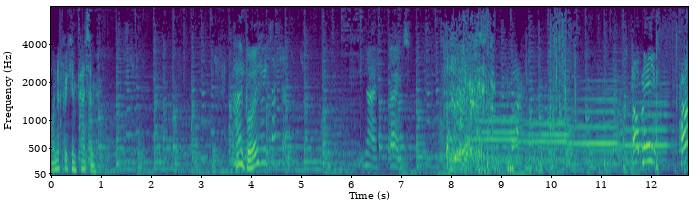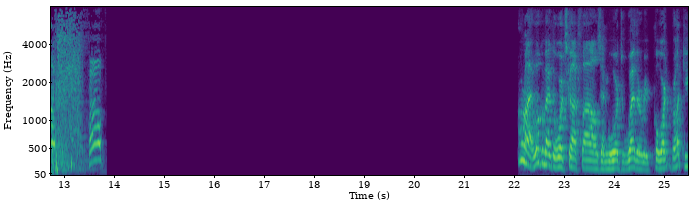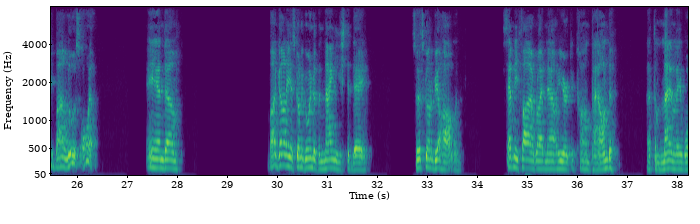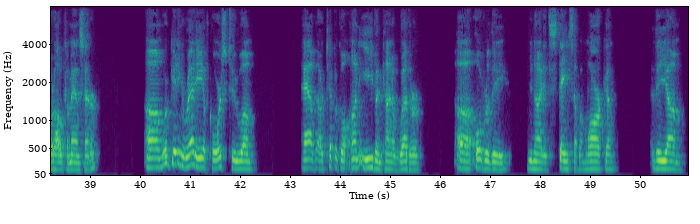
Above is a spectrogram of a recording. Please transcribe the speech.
Wonder if we can pet him. Hi, boy. Can we touch him? No, don't. Help me! Help! Help! All right, welcome back to Ward Scott Files and Ward's Weather Report, brought to you by Lewis Oil. And um, by golly, it's going to go into the 90s today. So it's going to be a hot one. 75 right now here at the compound at the Manley Warthog Command Center. Um, we're getting ready, of course, to um, have our typical uneven kind of weather uh, over the United States of America. The um,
